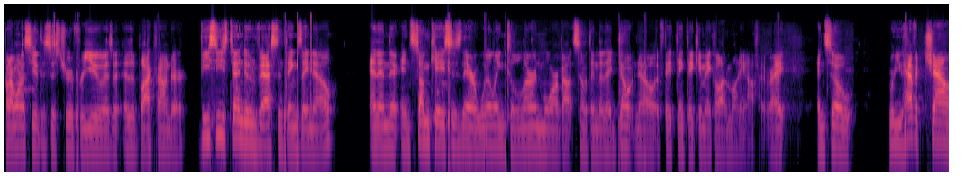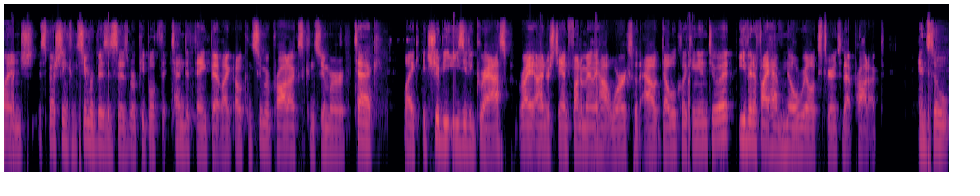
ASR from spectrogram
but I want to see if this is true for you as a as a black founder. VCs tend to invest in things they know and then in some cases they are willing to learn more about something that they don't know if they think they can make a lot of money off it right and so where you have a challenge especially in consumer businesses where people th- tend to think that like oh consumer products consumer tech like it should be easy to grasp right i understand fundamentally how it works without double clicking into it even if i have no real experience with that product and so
